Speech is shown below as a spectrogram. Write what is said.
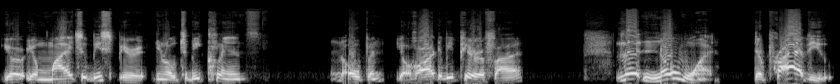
your your mind to be spirit, you know, to be cleansed and open, your heart to be purified. Let no one deprive you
